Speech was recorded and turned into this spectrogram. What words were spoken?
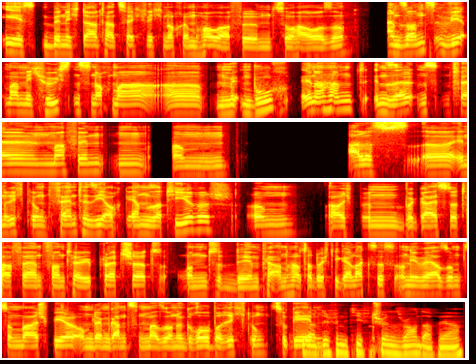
ehesten bin ich da tatsächlich noch im Horrorfilm zu Hause. Ansonsten wird man mich höchstens noch mal äh, mit einem Buch in der Hand in seltensten Fällen mal finden. Ähm, alles äh, in Richtung Fantasy, auch gern satirisch. Ähm, aber ich bin begeisterter Fan von Terry Pratchett und dem Per Anhalter durch die Galaxis-Universum zum Beispiel, um dem Ganzen mal so eine grobe Richtung zu geben. Ja, definitiv ein schönes Roundup, ja.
